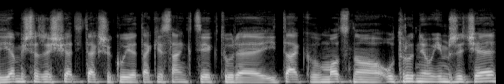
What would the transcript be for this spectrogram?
Ja myślę, że świat i tak szykuje takie sankcje, które i tak mocno utrudnią im życie,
